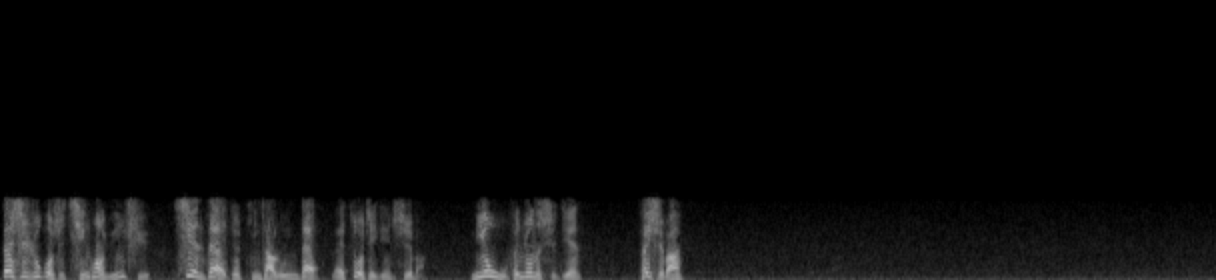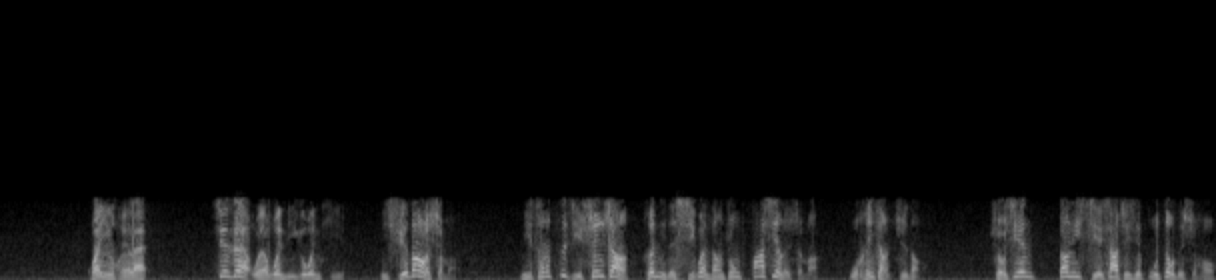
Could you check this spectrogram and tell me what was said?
但是如果是情况允许，现在就停下录音带来做这件事吧。你有五分钟的时间，开始吧。欢迎回来。现在我要问你一个问题：你学到了什么？你从自己身上和你的习惯当中发现了什么？我很想知道。首先，当你写下这些步骤的时候，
